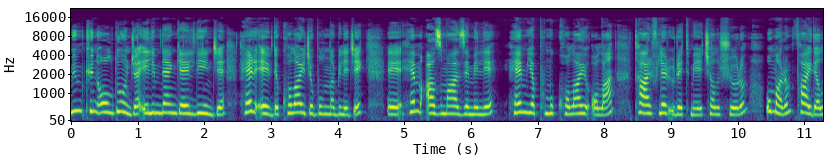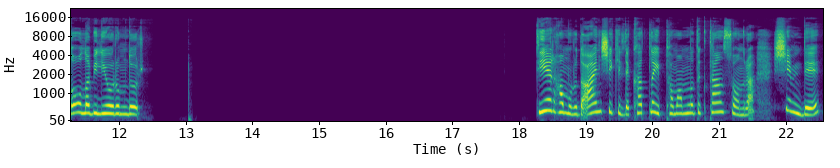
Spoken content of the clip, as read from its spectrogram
Mümkün olduğunca elimden geldiğince her evde kolayca bulunabilecek e, hem az malzemeli hem yapımı kolay olan tarifler üretmeye çalışıyorum. Umarım faydalı olabiliyorumdur. Diğer hamuru da aynı şekilde katlayıp tamamladıktan sonra şimdi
